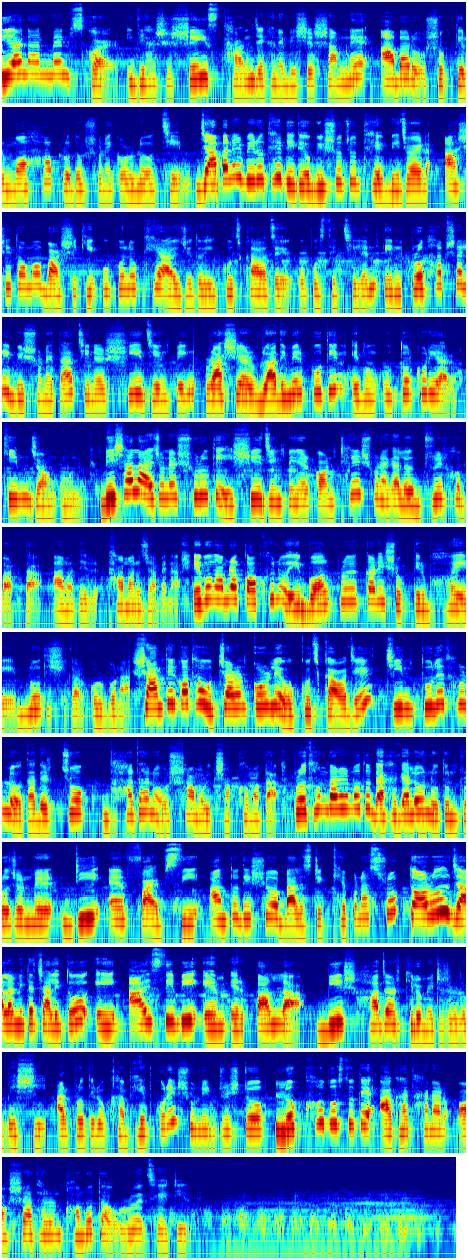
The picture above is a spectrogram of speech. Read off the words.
Tiananmen square ইতিহাসের সেই স্থান যেখানে বিশ্বের সামনে আবারও শক্তির মহা প্রদর্শনী করল চীন। জাপানের বিরুদ্ধে দ্বিতীয় বিশ্বযুদ্ধে বিজয়ের আশিতম বার্ষিকী উপলক্ষে আয়োজিত এই কুচকাওয়াজে উপস্থিত ছিলেন তিন প্রভাবশালী বিশ্বনেতা চীনের শি জিনপিং, রাশিয়ার ভ্লাদিমির পুতিন এবং উত্তর কোরিয়ার কিম জং উন বিশাল আয়োজনের শুরুতেই শি জিনপিং এর কণ্ঠে শোনা গেল দৃঢ় বার্তা, আমাদের থামানো যাবে না এবং আমরা কখনোই বল প্রয়োগকারী শক্তির ভয়ে নতি স্বীকার করব না। শান্তির কথা উচ্চারণ করলেও কুচকাওয়াজে চীন তুলে ধরল তাদের চোখ ধাঁধানো সামরিক সক্ষমতা। প্রথমবারের মতো দেখা গেল নতুন প্রজন্মের ডিএফ ফাইভ সি আন্তদেশীয় ব্যালিস্টিক ক্ষেপণাস্ত্র। তরল জ্বালানিতে চালিত এই আইসিবিএম এর পাল্লা বিশ হাজার কিলোমিটারেরও বেশি। আর প্রতিরক্ষা ভেদ করে সুনির্দিষ্ট লক্ষ্যবস্তুতে আঘাত হানার অসাধারণ ক্ষমতাও রয়েছে এটির।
